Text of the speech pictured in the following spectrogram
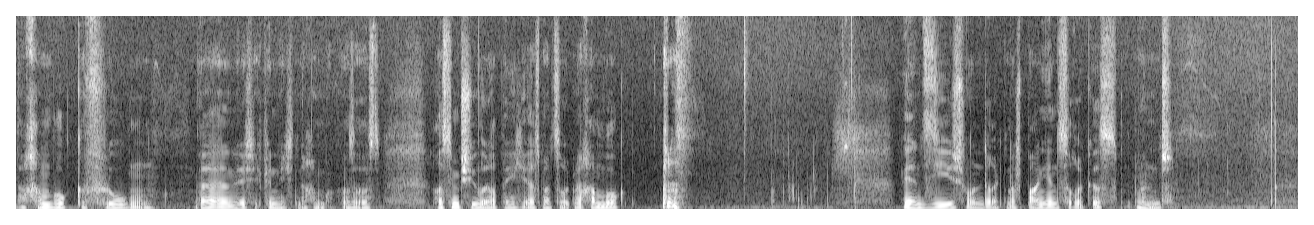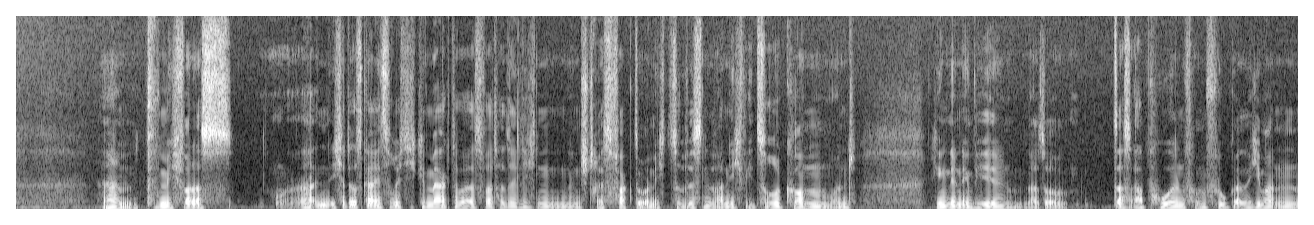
nach Hamburg geflogen äh, nee, ich bin nicht nach Hamburg. Also aus, aus dem Skiurlaub bin ich erstmal zurück nach Hamburg. Während sie schon direkt nach Spanien zurück ist. Und ähm, für mich war das. Ich hatte das gar nicht so richtig gemerkt, aber es war tatsächlich ein, ein Stressfaktor, nicht zu wissen, wann ich wie zurückkomme. Und ging dann irgendwie, also das Abholen vom Flug, also jemanden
